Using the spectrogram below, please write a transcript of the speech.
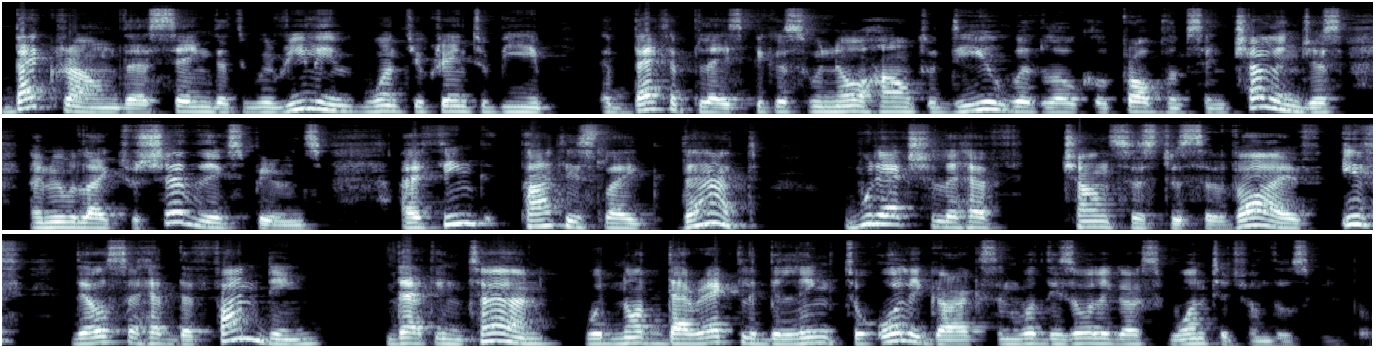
background there saying that we really want Ukraine to be a better place because we know how to deal with local problems and challenges, and we would like to share the experience. I think parties like that would actually have chances to survive if they also had the funding that in turn would not directly be linked to oligarchs and what these oligarchs wanted from those people.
